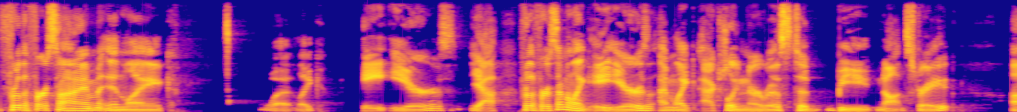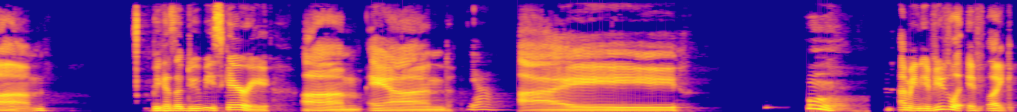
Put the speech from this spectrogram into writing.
For the first time in like what, like eight years? Yeah. For the first time in like eight years, I'm like actually nervous to be not straight. Um because it do be scary. Um and yeah. I I mean, if you if like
